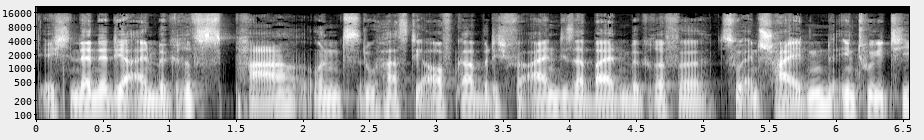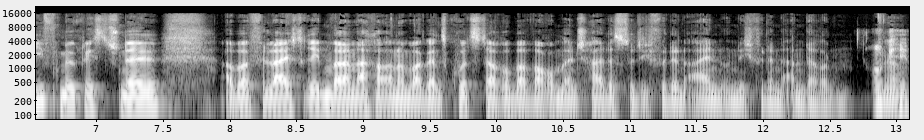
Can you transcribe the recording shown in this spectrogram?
Ich nenne dir ein Begriffspaar und du hast die Aufgabe, dich für einen dieser beiden Begriffe zu entscheiden. Intuitiv, möglichst schnell. Aber vielleicht reden wir dann nachher auch nochmal ganz kurz darüber, warum entscheidest du dich für den einen und nicht für den anderen. Okay. Ja?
